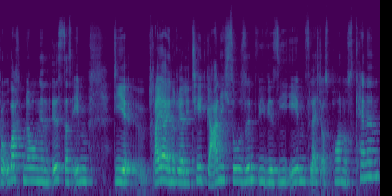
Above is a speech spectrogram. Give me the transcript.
Beobachtungen ist, dass eben die Dreier in Realität gar nicht so sind, wie wir sie eben vielleicht aus Pornos kennen.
